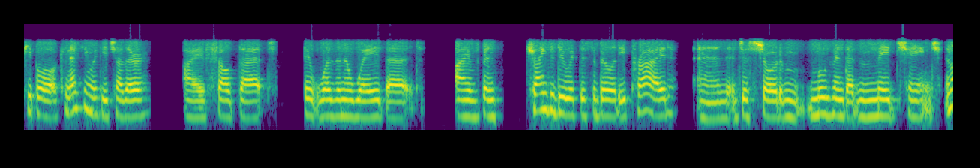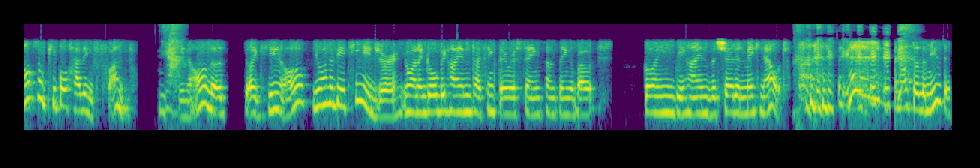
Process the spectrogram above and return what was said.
people connecting with each other, I felt that it was in a way that I've been trying to do with disability pride and it just showed a movement that made change. And also people having fun. Yeah. You know those like you know you want to be a teenager. You want to go behind i think they were saying something about going behind the shed and making out. and also the music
